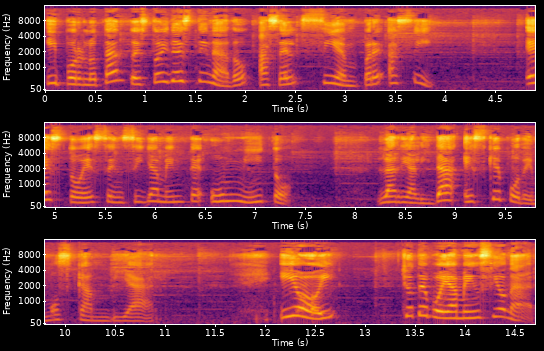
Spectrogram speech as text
y por lo tanto estoy destinado a ser siempre así. Esto es sencillamente un mito. La realidad es que podemos cambiar. Y hoy yo te voy a mencionar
